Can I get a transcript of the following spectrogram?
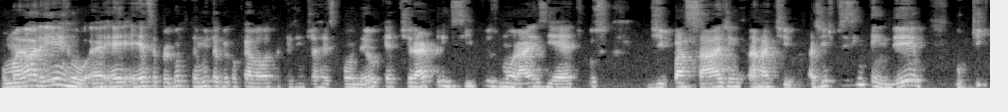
O maior erro, é, é, essa pergunta tem muito a ver com aquela outra que a gente já respondeu, que é tirar princípios morais e éticos de passagens narrativas. A gente precisa entender o que,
